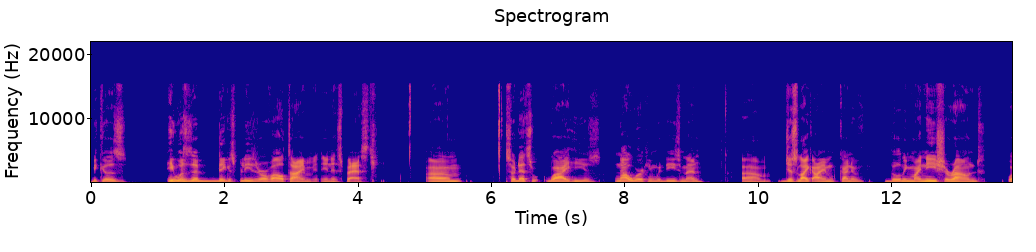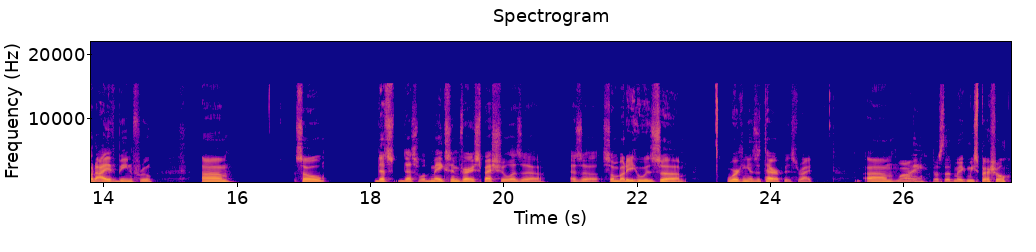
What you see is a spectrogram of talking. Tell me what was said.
because he was the biggest pleaser of all time in his past. Um, so that's why he is now working with these men. Um, just like I'm kind of building my niche around what I have been through. Um, so that's that's what makes him very special as a as a somebody who is uh, working as a therapist, right? Um, Why? Does that make me special?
